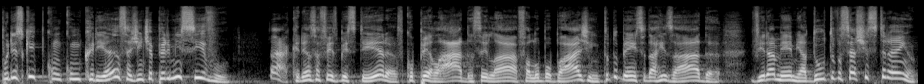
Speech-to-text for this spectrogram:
Por isso que com, com criança a gente é permissivo. Ah, a criança fez besteira, ficou pelada, sei lá, falou bobagem, tudo bem, você dá risada, vira meme. Adulto você acha estranho.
